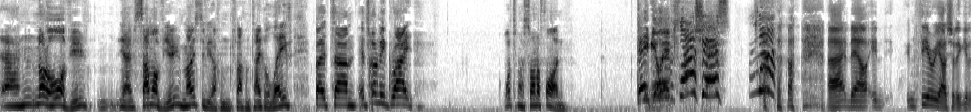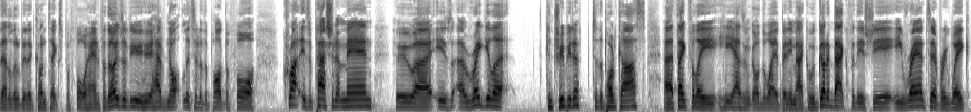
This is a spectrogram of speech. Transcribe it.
Uh, not all of you, you know, some of you, most of you, I can fucking take or leave, but um, it's going to be great. What's my sign off line? Keep your lip slashes! Mwah! Uh, now, in, in theory, I should have given that a little bit of context beforehand. For those of you who have not listened to the pod before, Crut is a passionate man who uh, is a regular contributor to the podcast. Uh, thankfully, he hasn't gone the way of Benny Macker. We've got him back for this year. He rants every week.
